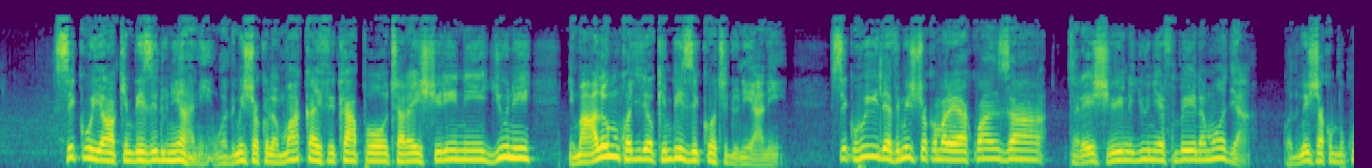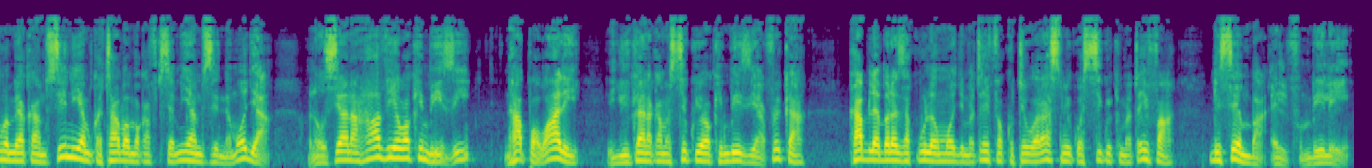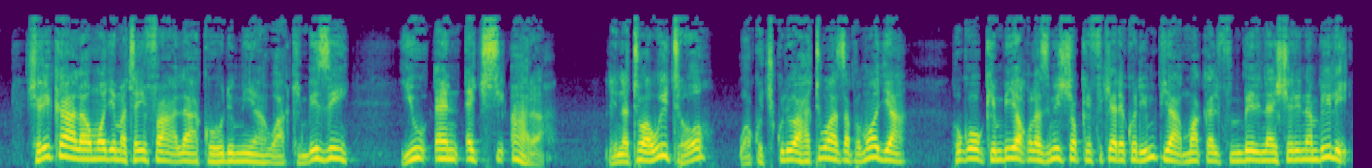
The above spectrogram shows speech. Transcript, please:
Siku ya wakimbizi duniani huadhimishwa kila mwaka ifikapo tarehe ishirini Juni. Ni maalum kwa ajili ya wakimbizi kote duniani. Siku hii iliadhimishwa kwa mara ya kwanza tarehe ishirini Juni elfu mbili na moja kuadhimisha kumbukumbu ya miaka 50 ya mkataba wa mwaka 1951 unaohusiana na hadhi ya wakimbizi na hapo awali ilijulikana kama siku ya wakimbizi ya Afrika kabla ya Baraza Kuu la Umoja Mataifa kuteua rasmi kwa siku ya kimataifa Disemba 2000. Shirika la Umoja Mataifa la kuhudumia wakimbizi UNHCR linatoa wito wa kuchukuliwa hatua za pamoja, huku kukimbia kulazimishwa kukifikia rekodi mpya mwaka 2022.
